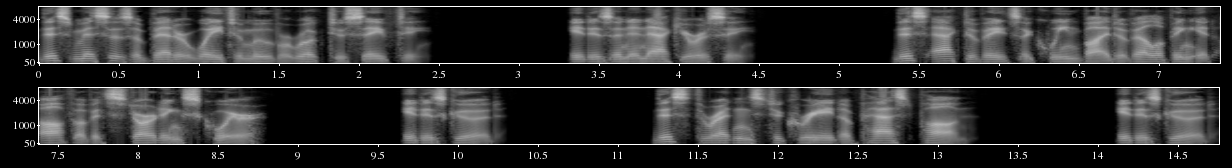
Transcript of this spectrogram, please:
This misses a better way to move a rook to safety. It is an inaccuracy. This activates a queen by developing it off of its starting square. It is good. This threatens to create a passed pawn. It is good.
